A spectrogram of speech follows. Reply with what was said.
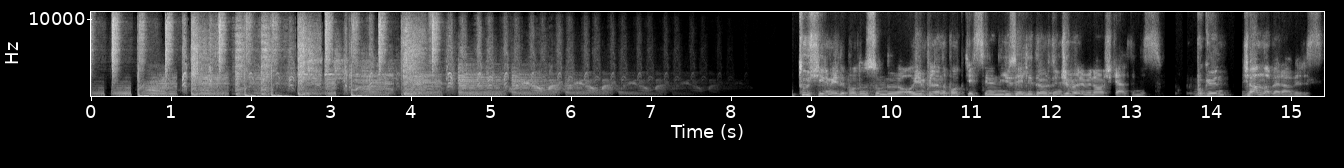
Tuş 27 Pod'un sunduğu Oyun Planı Podcast'inin 154. bölümüne hoş geldiniz. Bugün Can'la beraberiz.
